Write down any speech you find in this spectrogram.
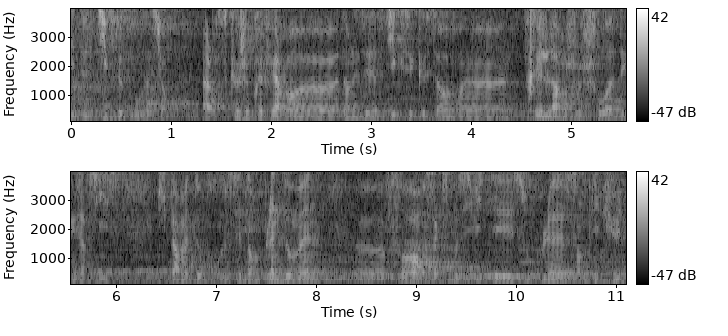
et de types de progression. Alors ce que je préfère dans les élastiques c'est que ça offre un très large choix d'exercices qui permettent de progresser dans plein de domaines, force, explosivité, souplesse, amplitude.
